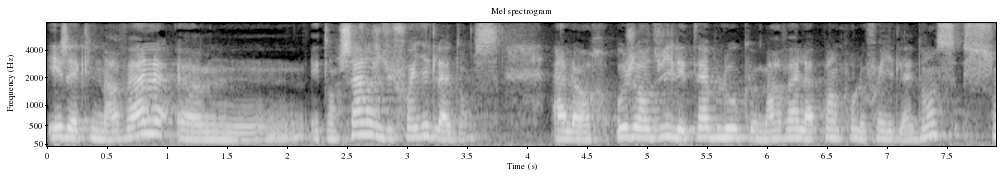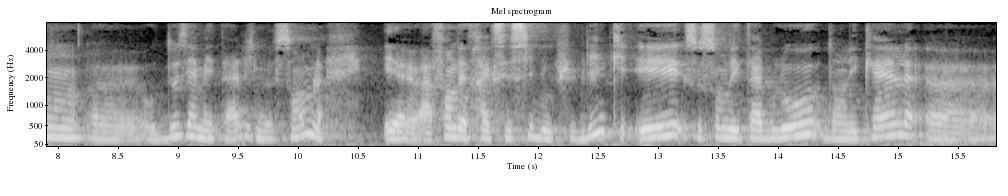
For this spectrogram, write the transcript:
Et Jacqueline Marval euh, est en charge du foyer de la danse. Alors aujourd'hui, les tableaux que Marval a peints pour le foyer de la danse sont euh, au deuxième étage, il me semble, euh, afin d'être accessibles au public. Et ce sont des tableaux dans lesquels, euh,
